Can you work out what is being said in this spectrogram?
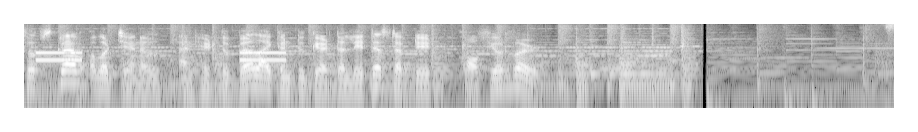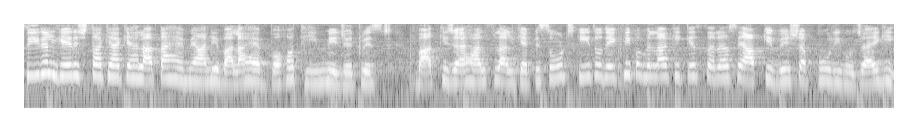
Subscribe our channel and hit the bell icon to get the latest update of your world. Serial ये रिश्ता क्या कहलाता है में आने वाला है बहुत ही मेजर ट्विस्ट बात की जाए हाल फ़िलहाल के एपिसोड्स की तो देखने को मिला कि किस तरह से आपकी विश अब पूरी हो जाएगी।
